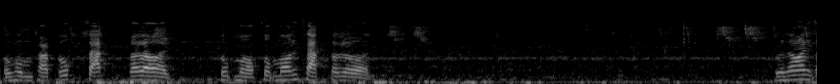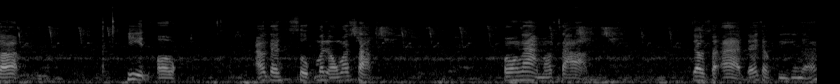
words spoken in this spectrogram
ผ้าห่มผ้าปุกซักตลอดสุบหมอกสุบม้อนซักตลอดตัวนอนก็ ฮีดออก เอาแต่ศพมันออกมาสักฟองหน้ามาตากเจ้าสะอาดได้จากปีนนะ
